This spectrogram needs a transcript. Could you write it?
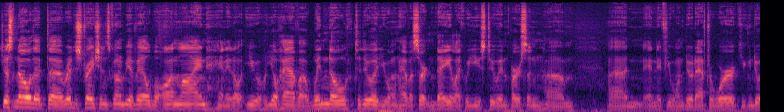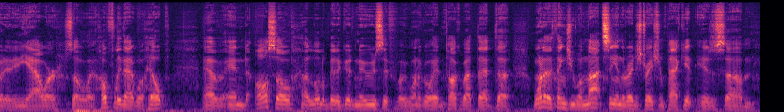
just know that uh, registration is going to be available online, and it'll you you'll have a window to do it. You won't have a certain day like we used to in person. Um, and, and if you want to do it after work, you can do it at any hour. So uh, hopefully that will help. Uh, and also a little bit of good news if we want to go ahead and talk about that. Uh, one of the things you will not see in the registration packet is um,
